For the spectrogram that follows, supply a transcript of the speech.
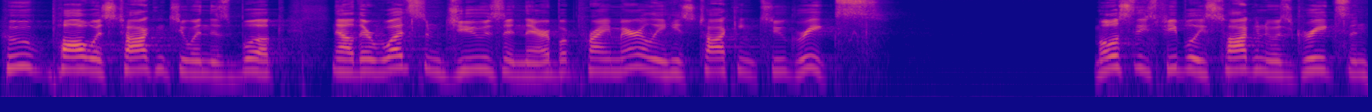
who Paul was talking to in this book. Now, there was some Jews in there, but primarily he's talking to Greeks. Most of these people he's talking to is Greeks, and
